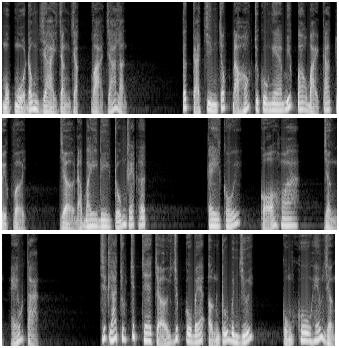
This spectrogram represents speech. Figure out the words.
một mùa đông dài dằng dặc và giá lạnh. Tất cả chim chóc đã hót cho cô nghe biết bao bài ca tuyệt vời, giờ đã bay đi trốn rét hết. Cây cối, cỏ hoa dần héo tàn chiếc lá chút chích che chở giúp cô bé ẩn trú bên dưới cũng khô héo dần.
